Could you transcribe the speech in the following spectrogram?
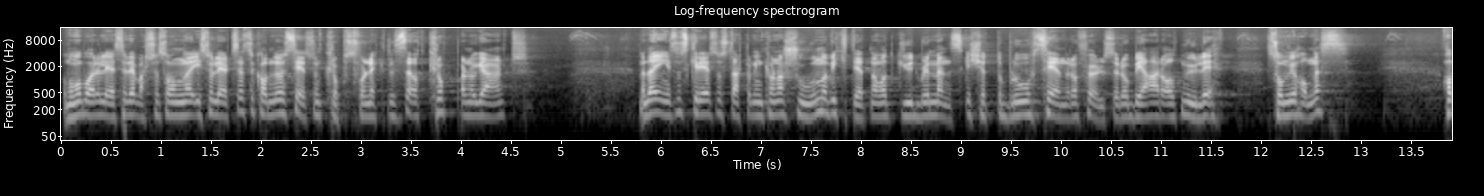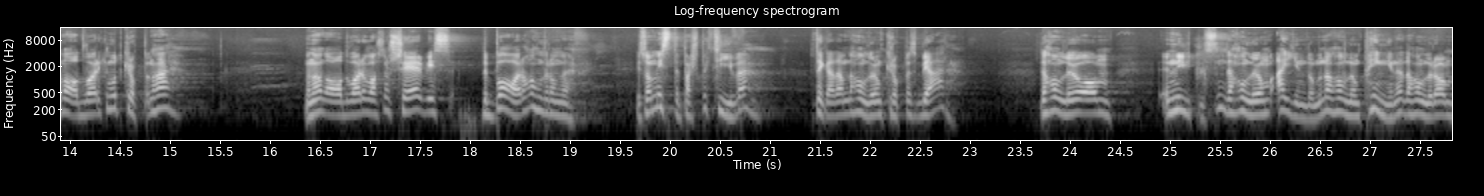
Og Når man bare leser det verset sånn isolert sett, så kan det jo se som kroppsfornektelse. at kropp er noe gærent. Men det er ingen som skrev så sterkt om inkarnasjonen og viktigheten av at Gud ble menneske, kjøtt og blod, senere og følelser og begjær og alt mulig, som Johannes. Han advarer ikke mot kroppen her, men han advarer hva som skjer hvis det bare handler om det. Hvis man mister perspektivet så tenker jeg at Det handler om kroppens begjær. Det handler jo om nytelsen, det handler jo om eiendommen, det handler om pengene, det handler om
